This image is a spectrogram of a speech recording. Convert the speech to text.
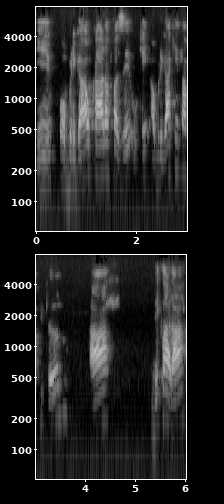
e obrigar o cara a fazer, o quem, obrigar quem está aplicando a declarar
